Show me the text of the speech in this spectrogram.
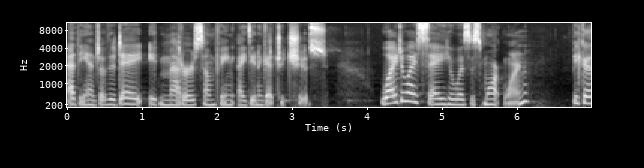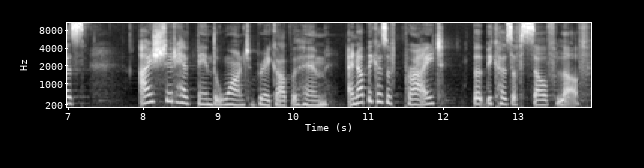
At the end of the day, it matters something I didn't get to choose. Why do I say he was a smart one? Because I should have been the one to break up with him, and not because of pride, but because of self love.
